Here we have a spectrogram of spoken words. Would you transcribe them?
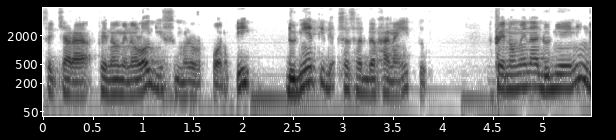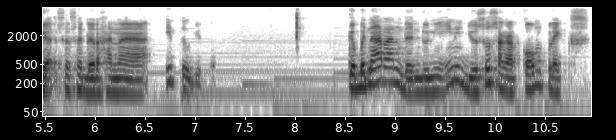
secara fenomenologis menurut Ponti, dunia tidak sesederhana itu. Fenomena dunia ini nggak sesederhana itu gitu. Kebenaran dan dunia ini justru sangat kompleks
